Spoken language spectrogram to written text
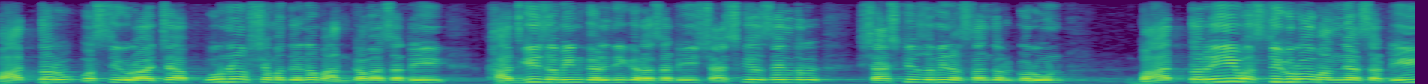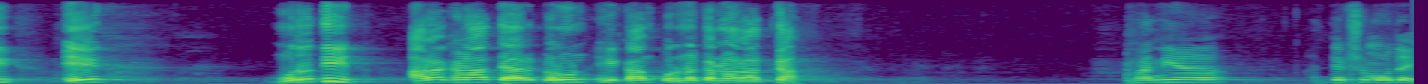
बहात्तर वसतिगृहाच्या पूर्ण क्षमतेनं बांधकामासाठी खाजगी जमीन खरेदी करायसाठी शासकीय असेल तर शासकीय जमीन हस्तांतर करून बहात्तरही वसतिगृह बांधण्यासाठी एक मुदतीत आराखडा तयार करून हे काम पूर्ण करणार आहात का? माननीय अध्यक्ष महोदय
